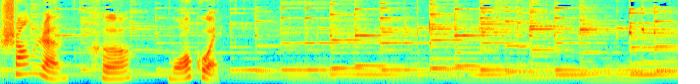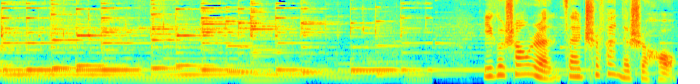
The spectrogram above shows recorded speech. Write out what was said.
商人和魔鬼。一个商人，在吃饭的时候，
